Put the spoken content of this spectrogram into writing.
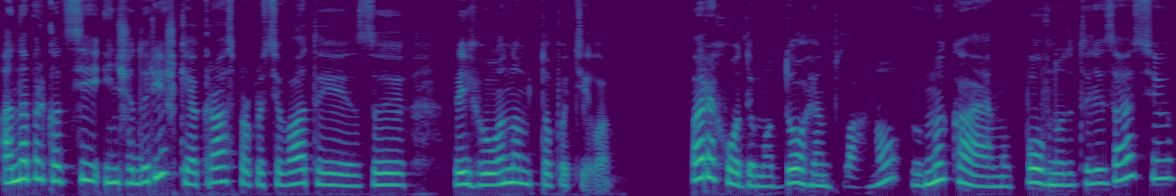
а, наприклад, ці інші доріжки якраз пропрацювати з регіоном топотіла. Переходимо до генплану, вмикаємо повну деталізацію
